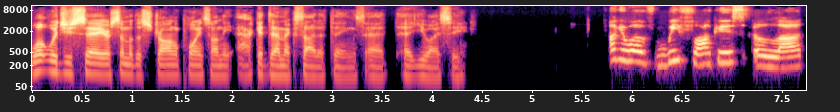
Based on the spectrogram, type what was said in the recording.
what would you say are some of the strong points on the academic side of things at, at UIC? Okay, well, we focus a lot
